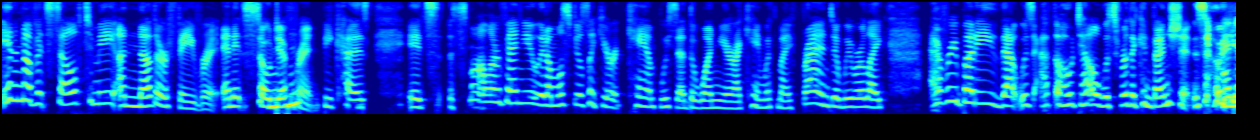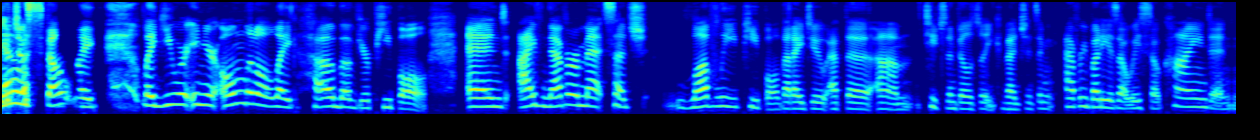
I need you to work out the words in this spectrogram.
in and of itself to me another favorite and it's so hmm different because it's a smaller venue it almost feels like you're at camp we said the one year i came with my friend and we were like everybody that was at the hotel was for the convention so I you know. just felt like like you were in your own little like hub of your people and i've never met such lovely people that I do at the um, Teach Them Diligently conventions. I mean, everybody is always so kind and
